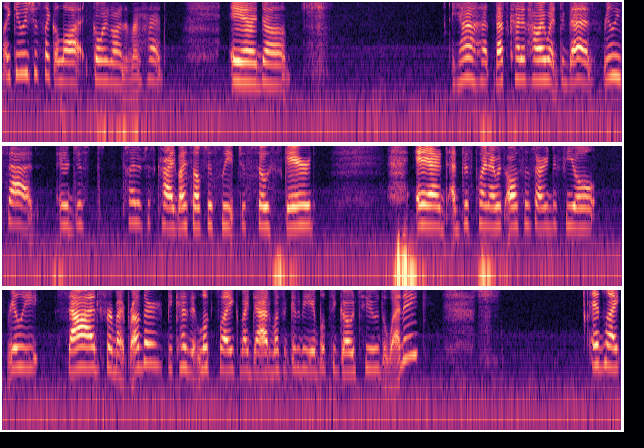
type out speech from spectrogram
Like it was just like a lot going on in my head. And um yeah, that, that's kind of how I went to bed. Really sad and just kind of just cried myself to sleep, just so scared. And at this point, I was also starting to feel really sad for my brother because it looked like my dad wasn't going to be able to go to the wedding. And like,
